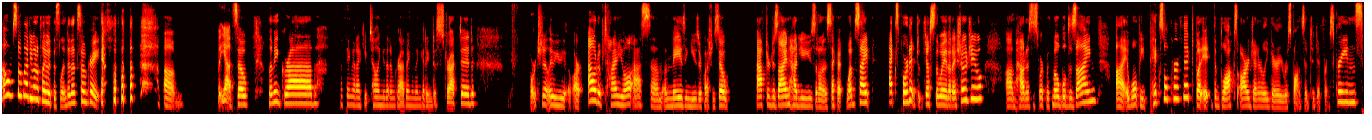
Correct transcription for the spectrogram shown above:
Oh, I'm so glad you want to play with this, Linda. That's so great. um, but yeah, so let me grab the thing that I keep telling you that I'm grabbing and then getting distracted. Fortunately, we are out of time. You all asked some amazing user questions. So after design, how do you use it on a second website? Export it just the way that I showed you. Um, how does this work with mobile design? Uh, it won't be pixel perfect, but it the blocks are generally very responsive to different screens.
